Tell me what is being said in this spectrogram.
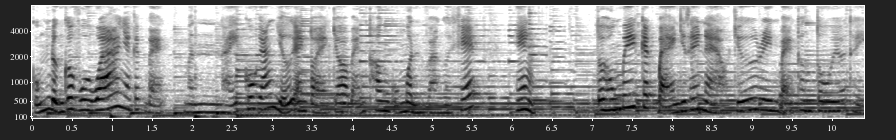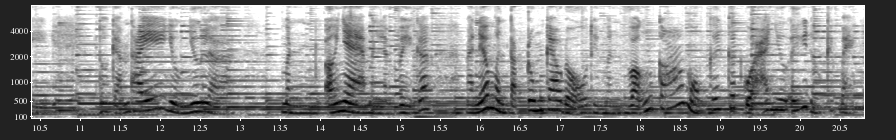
cũng đừng có vui quá nha các bạn. Mình hãy cố gắng giữ an toàn cho bản thân của mình và người khác. Nha tôi không biết các bạn như thế nào chứ riêng bản thân tôi thì tôi cảm thấy dường như là mình ở nhà mình làm việc á mà nếu mình tập trung cao độ thì mình vẫn có một cái kết quả như ý được các bạn.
